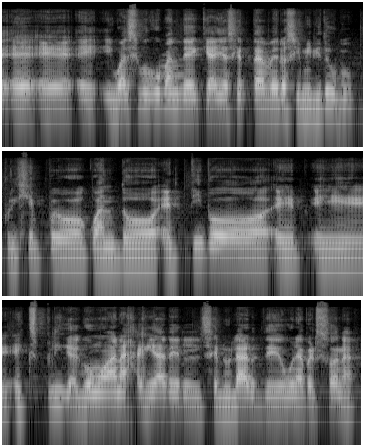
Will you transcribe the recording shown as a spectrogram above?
eh, eh, eh, igual se preocupan de que haya cierta verosimilitud. po. Por ejemplo, cuando el tipo eh, explica cómo van a hackear el celular de una persona,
